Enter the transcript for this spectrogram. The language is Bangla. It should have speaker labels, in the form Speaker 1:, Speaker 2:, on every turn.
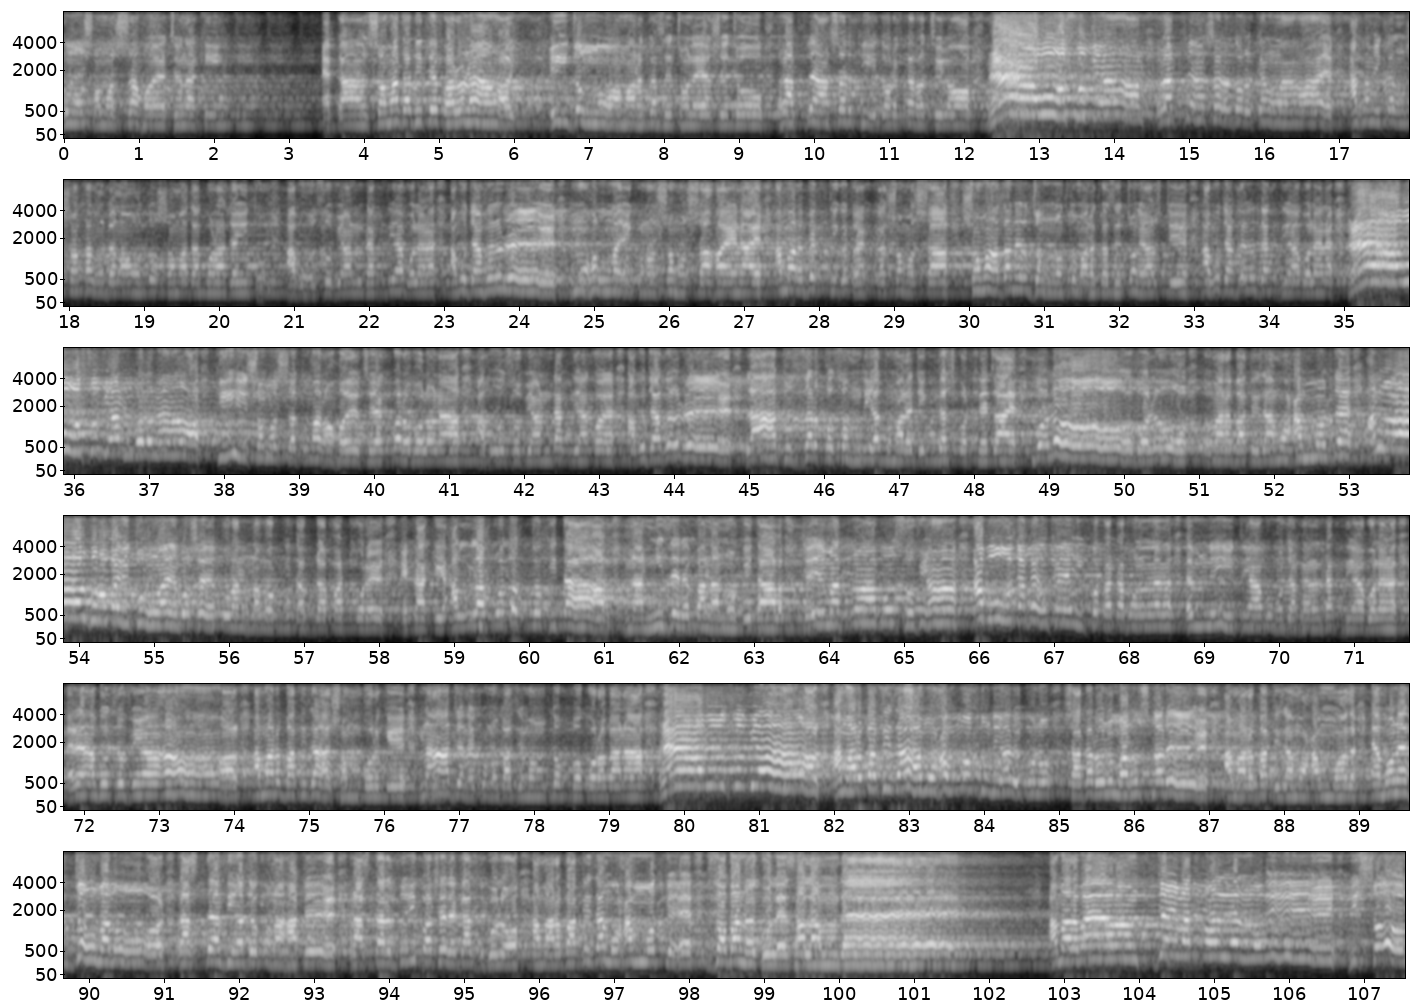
Speaker 1: কোনো সমস্যা হয়েছে নাকি? একা সমাধা দিতে পারো না এই জন্য আমার কাছে চলে এসেছ। রাত্রে আসার কি দরকার ছিল? রাত্রে আসার দরকার নাই। আগামীকাল সকাল বেলাও তো সমাধা করা যাইতো। আবু সুফিয়ান ডাক দিয়া বলে, আবু জাহেল রে, মহল্লায় কোনো সমস্যা হয় নাই। আমার ব্যক্তিগত একটা সমস্যা, সমাধানের জন্য তোমার কাছে চলে আসছে। আবু জাহেল ডাক দিয়া বলেন আবু সুফিয়ান, বলো না, কি সমস্যা তোমার হয়েছে? একবার বলো না। আবু সুফিয়ান ডাক দিয়া কয়, আবু জাহেল রে লা তুজার কসম দিয়া তোমার জিজ্ঞাসা করতে চায়, বলো বলো, তোমার বাতিজা মোহাম্মদ আল্লাহর গুরু বাইতুল্লাহ বসে কোরআন নামক কিতাবটা পাঠ করে, এটা কি আল্লাহ প্রদত্ত কিতাব না নিজের বানানো কিতাব? যে মাত্র আবু সুফিয়া আবু জাহেলকে এই কথাটা বললেন, এমনিতে আবু জাহেল ডাক দিয়া বলেন আবু সুফিয়া আমার বাতিজা সম্পর্কে না জেনে কোনো বাজে মন্তব্য করবে না। আমার বাতিজা মোহাম্মদ দুনিয়ার কোনো সাধারণ মানুষ না রে। আমার বাতিজা মোহাম্মদ এমন একজন মানুষ, রাস্তা দিয়া যখন হাঁটে, রাস্তার দুই পাশের গাছগুলো আমার বাতিজা মোহাম্মদকে জবান খুলে সালাম দেয়। আমার বায়ারাম নবী, বিশ্ব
